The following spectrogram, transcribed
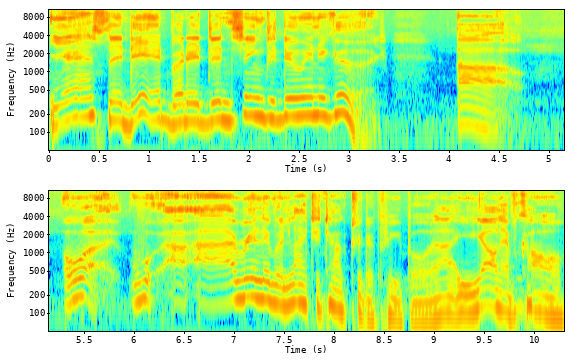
Yes, they did, but it didn't seem to do any good. Uh, or, I really would like to talk to the people. Uh, y'all have called,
